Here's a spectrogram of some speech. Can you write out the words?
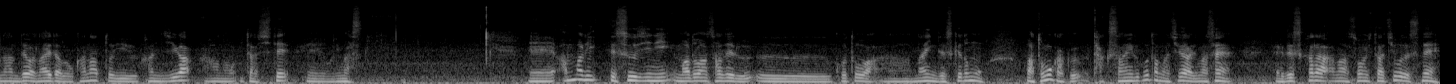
なんではないだろうかなという感じがあのいたしております。えー、あんまり数字に惑わされることはないんですけども、まあ、ともかくたくさんいることは間違いありません、え、ですから、まあ、その人たちをですね、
